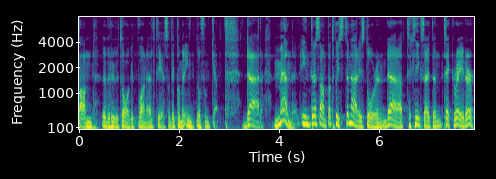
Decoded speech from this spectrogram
band överhuvudtaget på en LT. Så det kommer inte att funka. Där. Men intressanta twisten här i storyn det är att tekniksajten TechRadar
